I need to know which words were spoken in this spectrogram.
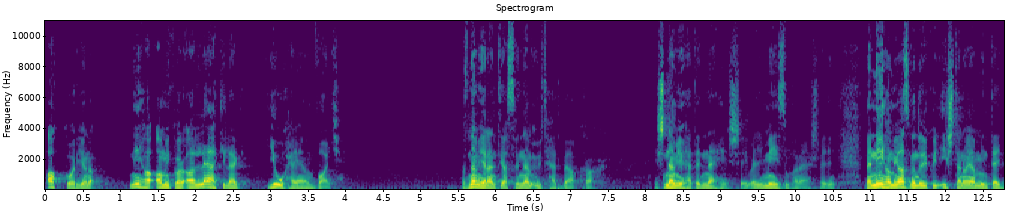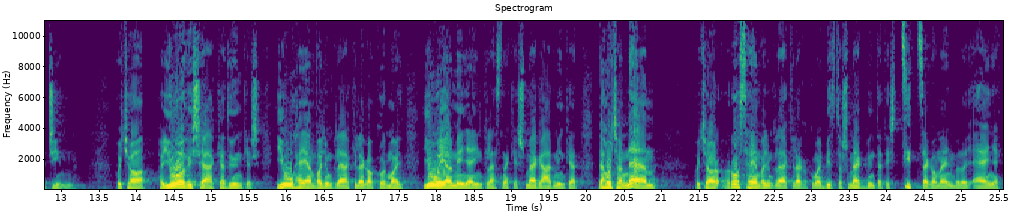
akkor jön, néha amikor a lelkileg jó helyen vagy, az nem jelenti azt, hogy nem üthet be a krach. És nem jöhet egy nehézség, vagy egy mély zuhanás. Vagy. Mert néha mi azt gondoljuk, hogy Isten olyan, mint egy dzsinn. hogyha ha jól viselkedünk, és jó helyen vagyunk lelkileg, akkor majd jó élményeink lesznek, és megáld minket. De hogyha nem, hogyha rossz helyen vagyunk lelkileg, akkor majd biztos megbüntet, és cicceg a mennyből, hogy elnyek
